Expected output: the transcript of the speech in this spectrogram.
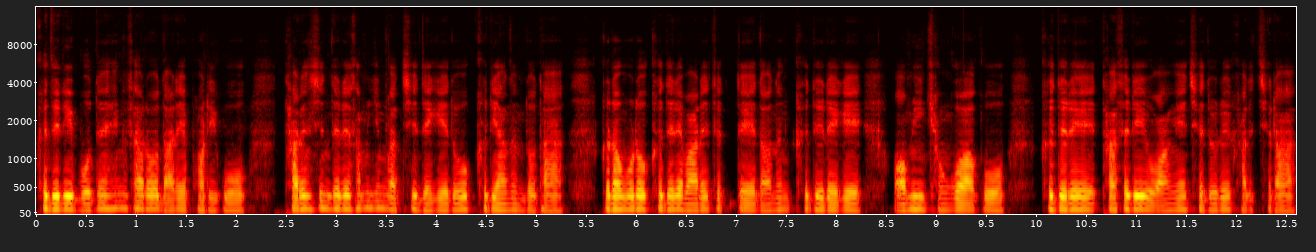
그들이 모든 행사로 나를 버리고 다른 신들을 섬김같이 내게도 그리하는도다. 그러므로 그들의 말을 듣되 너는 그들에게 엄히 경고하고 그들의 다스릴 왕의 제도를 가르치라.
